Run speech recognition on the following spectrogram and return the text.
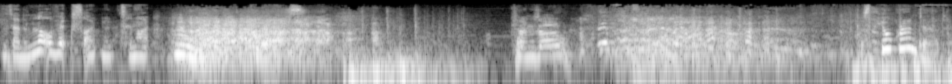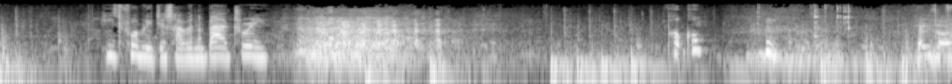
He's had a lot of excitement tonight. Oh, Kenzo! Is that your Grandad? probably just having a bad dream. Popcorn? Kenzo!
